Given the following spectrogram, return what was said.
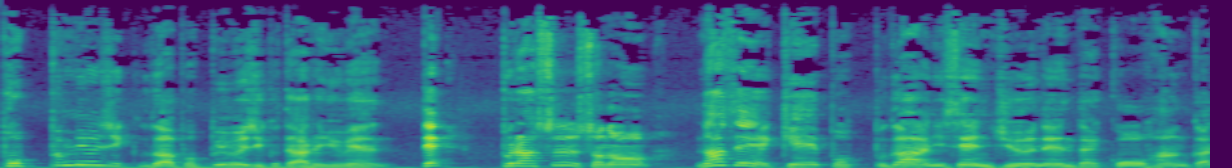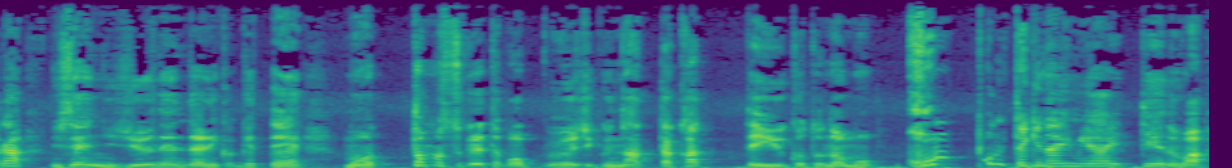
ポップミュージックがポップミュージックであるゆえん。で、プラス、その、なぜ K-POP が2010年代後半から2020年代にかけて最も優れたポップミュージックになったかっていうことのもう根本的な意味合いっていうのは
